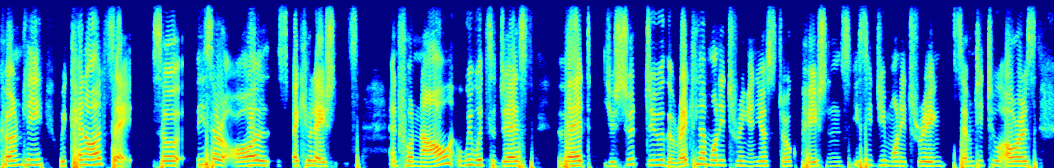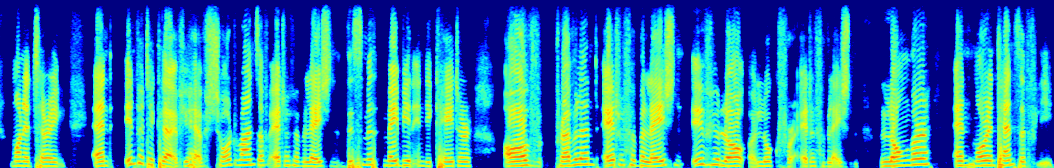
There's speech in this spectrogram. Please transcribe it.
Currently, we cannot say. So these are all speculations. And for now, we would suggest that you should do the regular monitoring in your stroke patients, ECG monitoring, 72 hours monitoring. And in particular, if you have short runs of atrial fibrillation, this may be an indicator of prevalent atrial fibrillation if you lo look for atrial fibrillation longer and more intensively.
